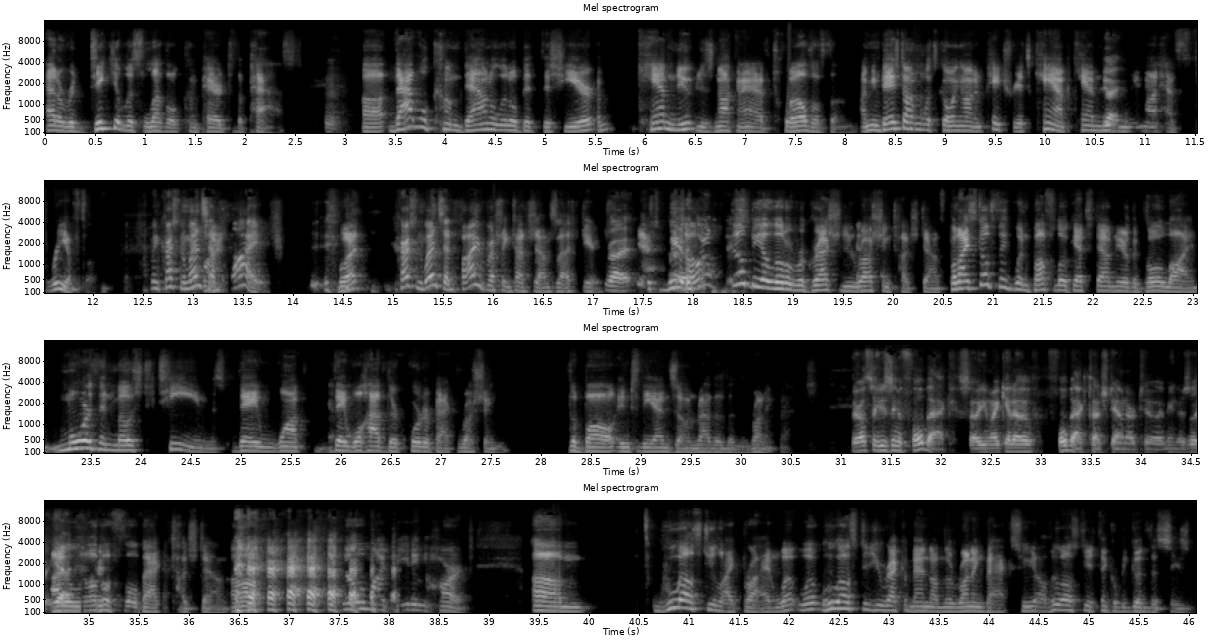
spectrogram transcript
at a ridiculous level compared to the past. Hmm. Uh, that will come down a little bit this year. Cam Newton is not going to have 12 of them. I mean, based on what's going on in Patriots camp, Cam Newton right. may not have three of them. I mean, Carson Wentz had five. What? Carson Wentz had five rushing touchdowns last year. Right. Yeah. There'll, there'll, be a little regression in rushing touchdowns, but I still think when Buffalo gets down near the goal line, more than most teams, they want they will have their quarterback rushing the ball into the end zone rather than the running backs. They're also using a fullback, so you might get a fullback touchdown or two. I mean, there's a, yeah. I love a fullback touchdown. Oh, no, my beating heart. Um, who else do you like, Bryan? What, what who else did you recommend on the running backs? Who, who else do you think will be good this season?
